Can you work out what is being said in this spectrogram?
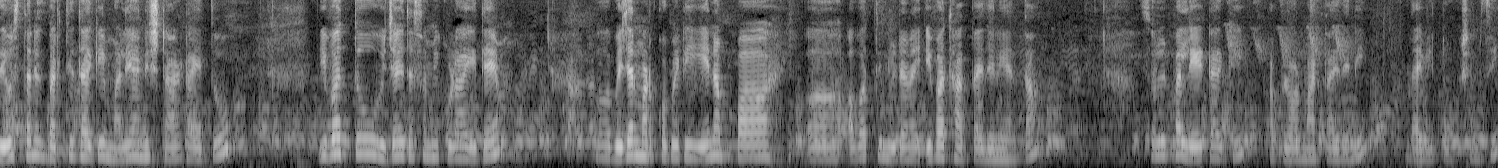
ದೇವಸ್ಥಾನಕ್ಕೆ ಬರ್ತಿದ್ದಾಗೆ ಮಳೆ ಅನ್ನಿ ಸ್ಟಾರ್ಟ್ ಆಯಿತು. ಇವತ್ತು ವಿಜಯದಶಮಿ ಕೂಡ ಇದೆ. ಬೇಜಾರು ಮಾಡ್ಕೋಬೇಡಿ. ಏನಪ್ಪ ಅವತ್ತಿನ ವಿಡಿಯೋನ ಇವತ್ತು ಹಾಕ್ತಾಯಿದ್ದೀನಿ ಅಂತ. ಸ್ವಲ್ಪ ಲೇಟಾಗಿ ಅಪ್ಲೋಡ್ ಮಾಡ್ತಾ ಇದ್ದೀನಿ. ದಯವಿಟ್ಟು ಕ್ಷಮಿಸಿ.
